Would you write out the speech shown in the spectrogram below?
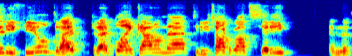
Citi Field? Did I did I blank out on that? Did you talk about Citi? And the-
